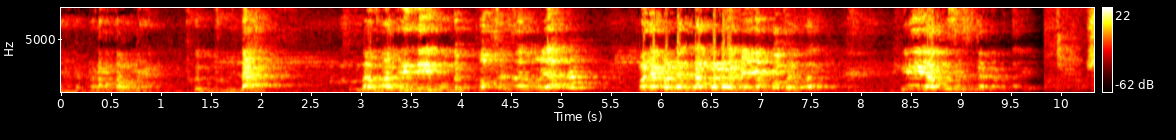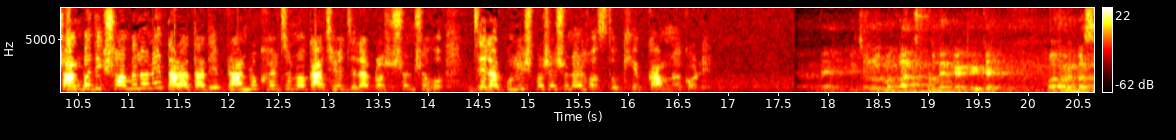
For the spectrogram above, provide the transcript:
यहाँ पे पढ़ाता हूँ मैं कोई खुला मैं भाभी थी प्रोफेसर हूँ यार मुझे भटकना पड़ा बेगम प्रोफेसर ये आप सिस्टर है बताइए সাংবাদিক সম্মেলনে তারা তাদের প্রাণ রক্ষার জন্য কাছের জেলা প্রশাসন সহ জেলা পুলিশ প্রশাসনের হস্তক্ষেপ কামনা করেন जानते हैं कि चलो मकान छोड़ देंगे ठीक है और हमें बस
